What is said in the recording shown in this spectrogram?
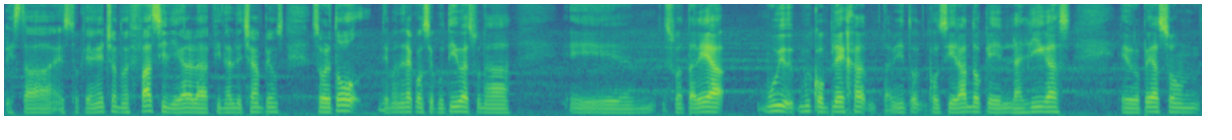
esta, esto que han hecho. No es fácil llegar a la final de Champions, sobre todo de manera consecutiva. Es una, em, una tarea muy, muy compleja, también considerando que las ligas europeas son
